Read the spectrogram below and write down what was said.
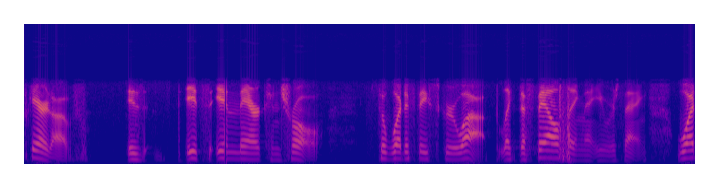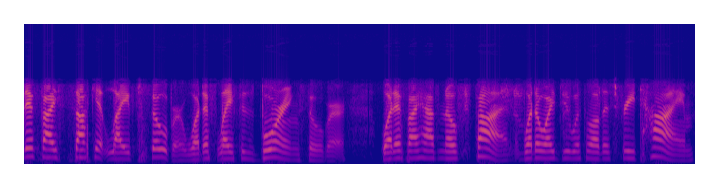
scared of is it's in their control. So what if they screw up? Like the fail thing that you were saying. What if i suck at life sober? What if life is boring sober? What if i have no fun? What do i do with all this free time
